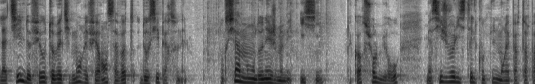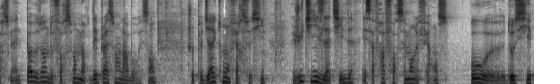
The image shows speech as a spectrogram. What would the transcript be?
La tilde fait automatiquement référence à votre dossier personnel. Donc si à un moment donné je me mets ici, d'accord, sur le bureau, eh si je veux lister le contenu de mon répertoire personnel, pas besoin de forcément me redéplacer à l'arborescence, je peux directement faire ceci, j'utilise la tilde et ça fera forcément référence au euh, dossier,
